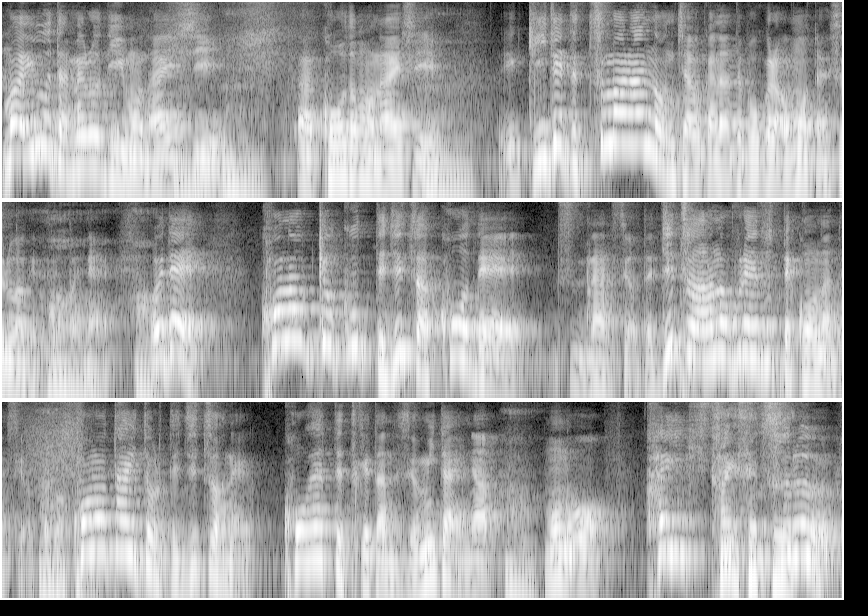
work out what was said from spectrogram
まあ言うたらメロディーもないし、あコードもないし、聞いててつまらんのんちゃうかなって僕ら思ったりするわけですよやっぱりね。それでこの曲って実はこうでなんですよ。って実はあのフレーズってこうなんですよ。とかこのタイトルって実はねこうやってつけたんですよみたいなものを解解説説する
